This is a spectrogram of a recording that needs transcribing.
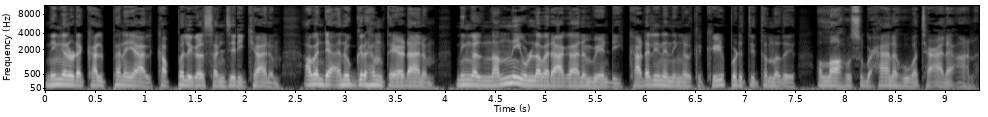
നിങ്ങളുടെ കൽപ്പനയാൽ കപ്പലുകൾ സഞ്ചരിക്കാനും അവന്റെ അനുഗ്രഹം തേടാനും നിങ്ങൾ നന്ദിയുള്ളവരാകാനും വേണ്ടി കടലിനെ നിങ്ങൾക്ക് കീഴ്പ്പെടുത്തിത്തന്നത് അള്ളാഹു സുബഹാനഹുവ ചാല ആണ്.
